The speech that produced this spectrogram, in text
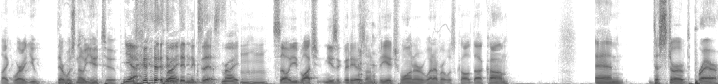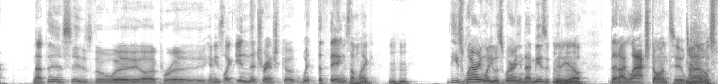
like where you there was no YouTube. Yeah, it right. didn't exist. right. Mm-hmm. So you'd watch music videos on VH1 or whatever it was called .com, and Disturbed Prayer. Now this is the way I pray, and he's like in the trench coat with the things. I'm like, Mm-hmm. he's wearing what he was wearing in that music video that I latched onto when I I, was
